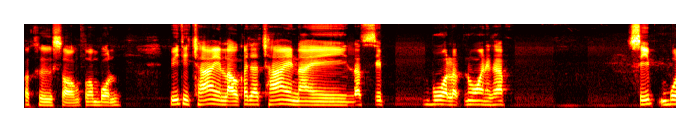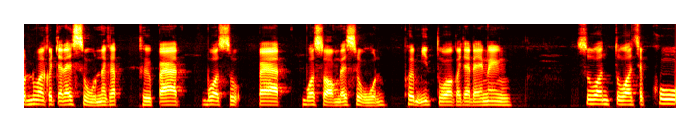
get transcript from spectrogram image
ก็คือ 2 ตัวบน วิธีใช้เราก็จะใช้ในละสิบบัวละหน่วยนะครับสิบบวหน่วยก็จะได้ศูนย์นะครับ ถือแปดบวสุแปดบวกสองได้ศูนย์เพิ่มอีกตัวก็จะได้หนึ่งส่วนตัวจะคู่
